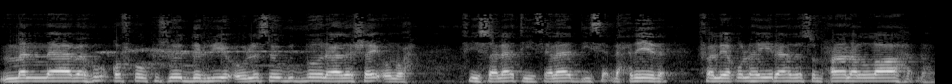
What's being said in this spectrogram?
man naabahu qofkau kusoo dariyo ou lasoo gudboonaado shay-un wax fii salaatihi salaadiisa dhexdeeda falyaqul ha yiraahdo subxaana allah dhaho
